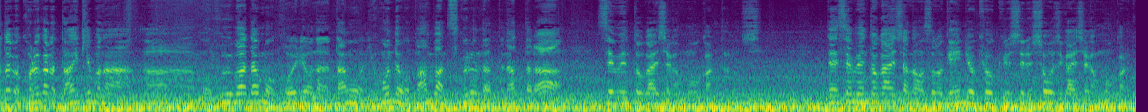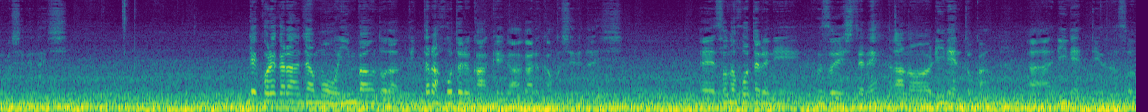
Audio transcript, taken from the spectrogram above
例えばこれから大規模なあもうフーバーダムを超えるようなダムを日本でもバンバン作るんだってなったらセメント会社が儲かるだろうし。でセメント会社のその原料供給してる商事会社が儲かるかもしれないし。でこれからじゃあもうインバウンドだって言ったらホテル関係が上がるかもしれないし、えー、そのホテルに付随してねあの理念とかあ理念っていうのはその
